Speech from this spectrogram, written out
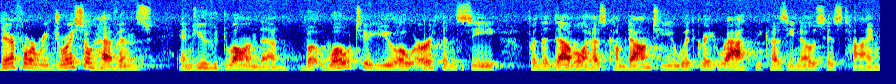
Therefore, rejoice, O heavens, and you who dwell in them. But woe to you, O earth and sea, for the devil has come down to you with great wrath, because he knows his time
